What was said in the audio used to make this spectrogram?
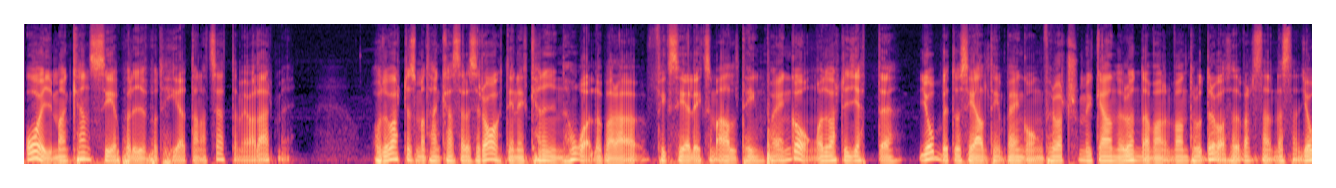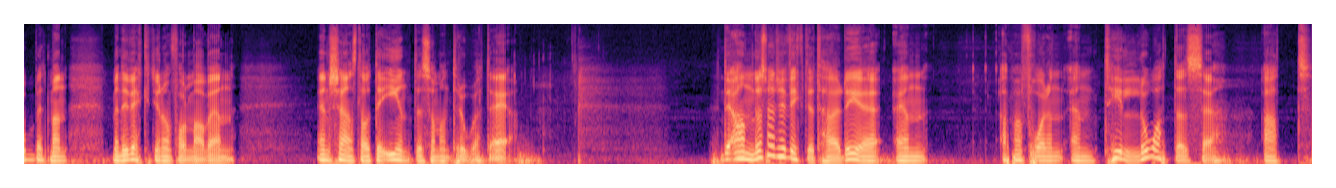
oj, man kan se på livet på ett helt annat sätt än vad jag har lärt mig. Och då var det som att han kastades rakt in i ett kaninhål och bara fick se liksom allting på en gång. Och då var det jättejobbigt att se allting på en gång för det var så mycket annorlunda än vad, han trodde det var. Så det var nästan, nästan jobbigt. Men, men det väckte ju någon form av en, en känsla av att det är inte som man tror att det är. Det andra som jag tror är viktigt här det är en, att man får en, en tillåtelse att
